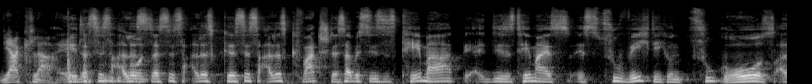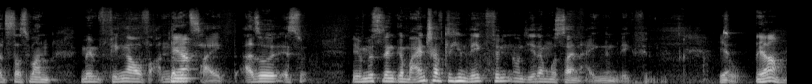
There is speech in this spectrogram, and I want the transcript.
ja, klar. Ey, das ist alles, das ist alles, das ist alles Quatsch. Deshalb ist dieses Thema, dieses Thema ist, ist zu wichtig und zu groß, als dass man mit dem Finger auf andere ja. zeigt. Also es, wir müssen einen gemeinschaftlichen Weg finden und jeder muss seinen eigenen Weg finden. Ja, so. ja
